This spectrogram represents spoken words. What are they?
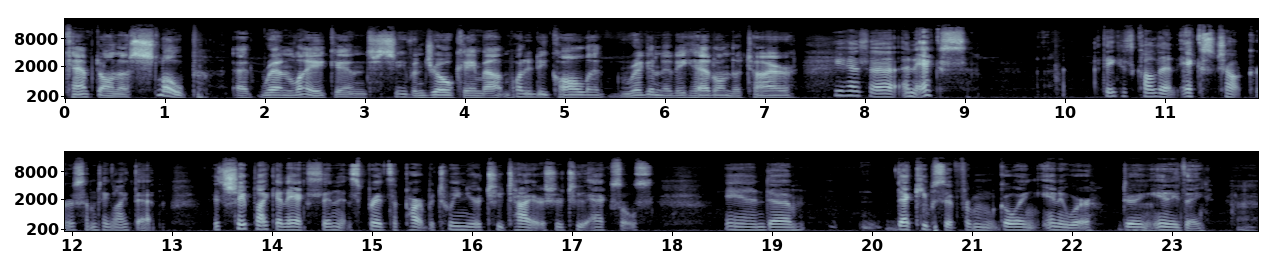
camped on a slope at Rend Lake, and Stephen Joe came out. And what did he call that rigging that he had on the tire? He has a an X. I think it's called an X chuck or something like that. It's shaped like an X, and it spreads apart between your two tires, your two axles, and um, that keeps it from going anywhere, doing mm. anything, mm.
